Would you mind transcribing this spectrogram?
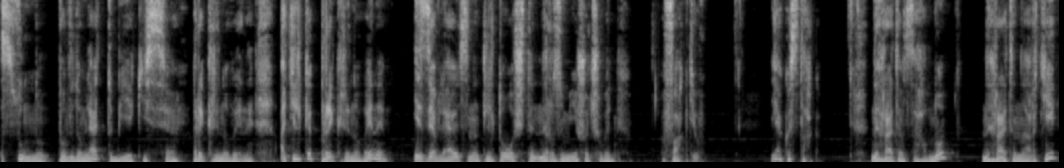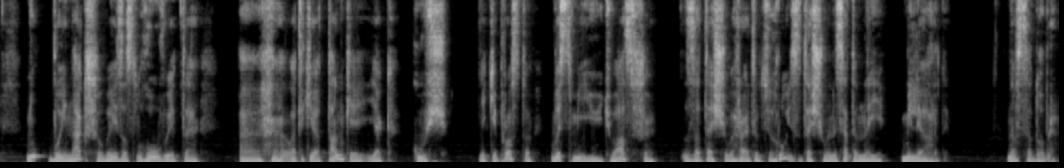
сумно повідомлять тобі якісь е, прикрі новини. А тільки прикрі новини і з'являються на тлі того, що ти не розумієш очевидних фактів. Якось так. Не грайте в це говно, не грайте на арті, ну бо інакше ви заслуговуєте е, отакі от танки, як кущ, які просто висміюють вас ще за те, що ви граєте в цю гру і за те, що ви несете в неї мільярди. На все добре.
